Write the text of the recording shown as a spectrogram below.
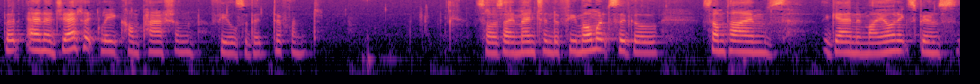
but energetically, compassion feels a bit different. So, as I mentioned a few moments ago, sometimes, again, in my own experience,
